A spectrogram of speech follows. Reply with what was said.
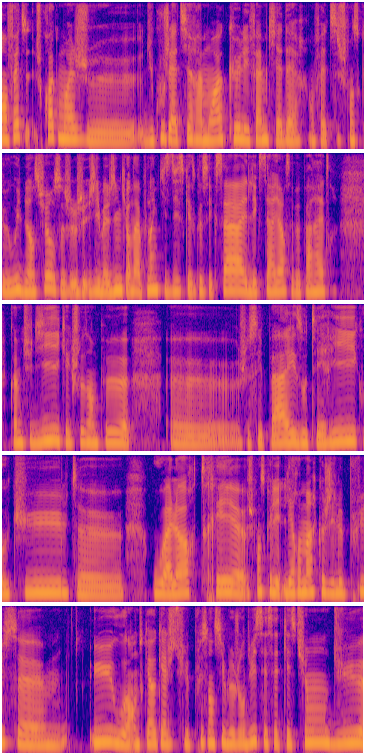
en fait, je crois que moi, je, du coup, j'attire à moi que les femmes qui adhèrent. En fait, je pense que oui, bien sûr. J'imagine qu'il y en a plein qui se disent qu'est-ce que c'est que ça? Et de l'extérieur, ça peut paraître, comme tu dis, quelque chose un peu, euh, je sais pas, ésotérique, occulte, euh, ou alors très. Euh, je pense que les, remarques que j'ai le plus euh, ou en tout cas auxquelles je suis le plus sensible aujourd'hui, c'est cette question du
